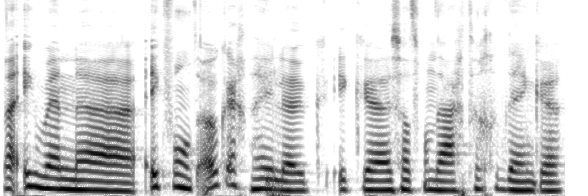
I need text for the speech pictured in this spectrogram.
nou, ik, ben, eh, ik vond het ook echt heel leuk. Ik eh, zat vandaag terug te denken.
